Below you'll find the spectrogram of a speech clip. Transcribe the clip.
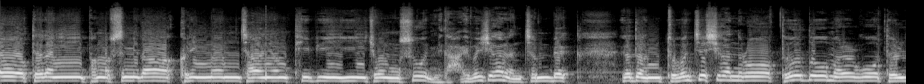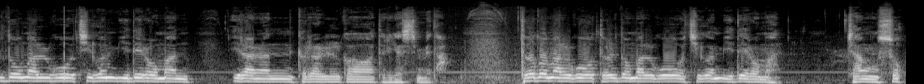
어, 대단히 반갑습니다. 그림론 자연형 TV 이종수입니다. 이번 시간은 전백 여든 두 번째 시간으로 더도 말고 덜도 말고 지금 이대로만 이라는 글을 읽어드리겠습니다. 더도 말고 덜도 말고 지금 이대로만 장숙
